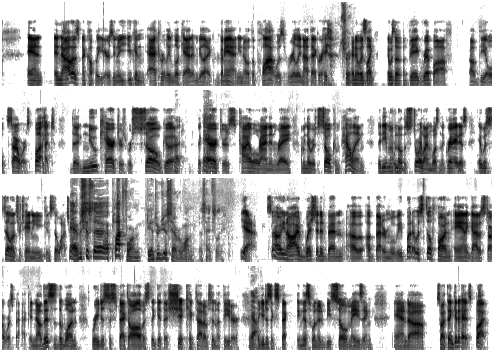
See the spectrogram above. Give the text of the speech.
And and now that it's been a couple of years, you know, you can accurately look at it and be like, man, you know, the plot was really not that great. True. and it was like it was a big ripoff of the old Star Wars. But the new characters were so good. Right. The Yeah. characters, Kylo Ren and Rey, I mean, they were so compelling that even though the storyline wasn't the greatest, it was still entertaining and you can still watch it. Yeah, it was just a, a platform to introduce everyone, essentially. Yeah. So, you know, I wish it had been a, a better movie, but it was still fun and it got a Star Wars back. And now this is the one where you just expect all of us to get the shit kicked out of us in the theater. Yeah. Like you're just expecting this one to be so amazing. And uh, so I think it is. But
